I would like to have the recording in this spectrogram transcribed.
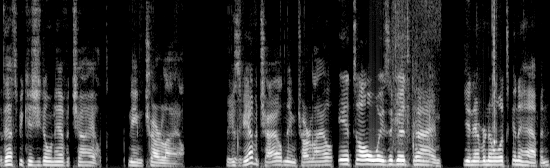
but that's because you don't have a child named Charlisle. Because if you have a child named Charlisle, it's always a good time. You never know what's going to happen.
